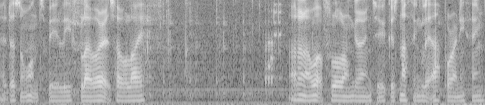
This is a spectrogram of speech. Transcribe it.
It doesn't want to be a leaf blower its whole life. I don't know what floor I'm going to because nothing lit up or anything.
